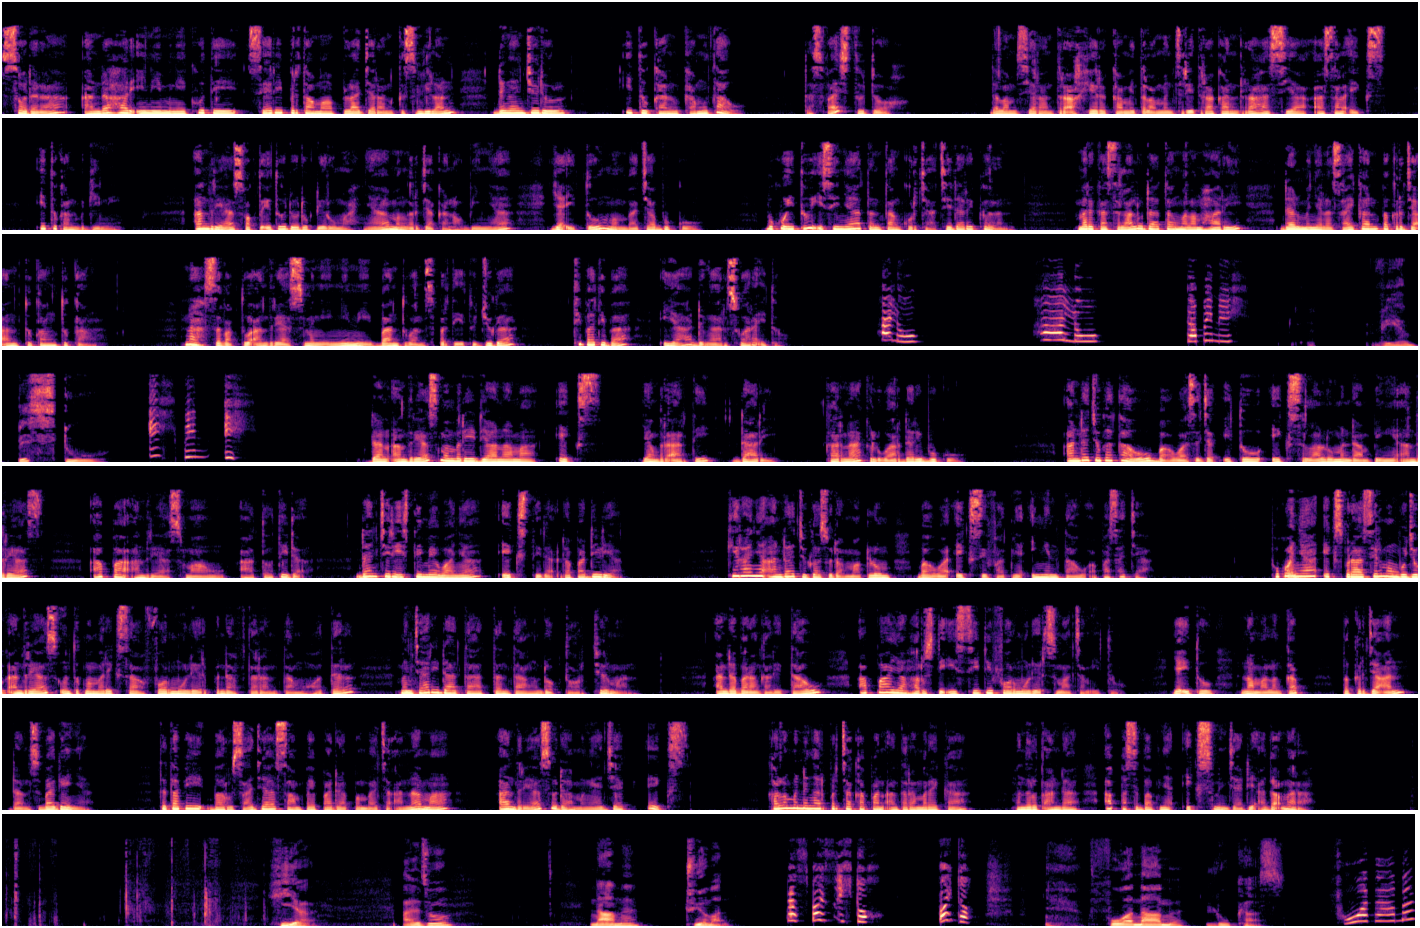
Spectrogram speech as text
Saudara, Anda hari ini mengikuti seri pertama pelajaran ke-9 dengan judul Itu kan kamu tahu. Das weißt du doch. Dalam siaran terakhir kami telah menceritakan rahasia asal X. Itu kan begini. Andreas waktu itu duduk di rumahnya mengerjakan hobinya, yaitu membaca buku. Buku itu isinya tentang kurcaci dari Köln. Mereka selalu datang malam hari dan menyelesaikan pekerjaan tukang-tukang. Nah, sewaktu Andreas mengingini bantuan seperti itu juga, tiba-tiba ia dengar suara itu. Hallo? Hallo? Da bin ich. Wer bist du? Ich bin ich. Dan Andreas memberi dia nama X, yang berarti dari, karena keluar dari buku. Anda juga tahu bahwa sejak itu X selalu mendampingi Andreas, apa Andreas mau atau tidak dan ciri istimewanya X tidak dapat dilihat. Kiranya Anda juga sudah maklum bahwa X sifatnya ingin tahu apa saja. Pokoknya X berhasil membujuk Andreas untuk memeriksa formulir pendaftaran tamu hotel, mencari data tentang Dr. Thurman. Anda barangkali tahu apa yang harus diisi di formulir semacam itu, yaitu nama lengkap, pekerjaan, dan sebagainya. Tetapi baru saja sampai pada pembacaan nama, Andreas sudah mengejek X. Kalau mendengar percakapan antara mereka, menurut Anda apa sebabnya X menjadi agak marah? Hier. Also, Name Türmann. Das weiß ich doch. Weiter. Vorname Lukas. Vorname?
